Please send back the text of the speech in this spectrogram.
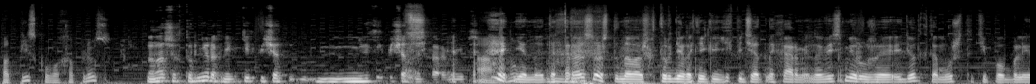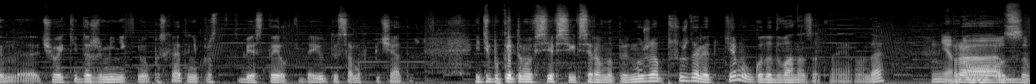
Подписку в Плюс? На наших турнирах никаких, печат... никаких печатных армий. А, ну... Не, ну это хорошо, что на ваших турнирах никаких печатных армий, но весь мир уже идет к тому, что типа, блин, э, чуваки даже миник не выпускают, они просто тебе стейлки дают, ты сам их печатаешь. И типа к этому все, все, все равно придут. Мы уже обсуждали эту тему года два назад, наверное, да? Не, Про... ну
